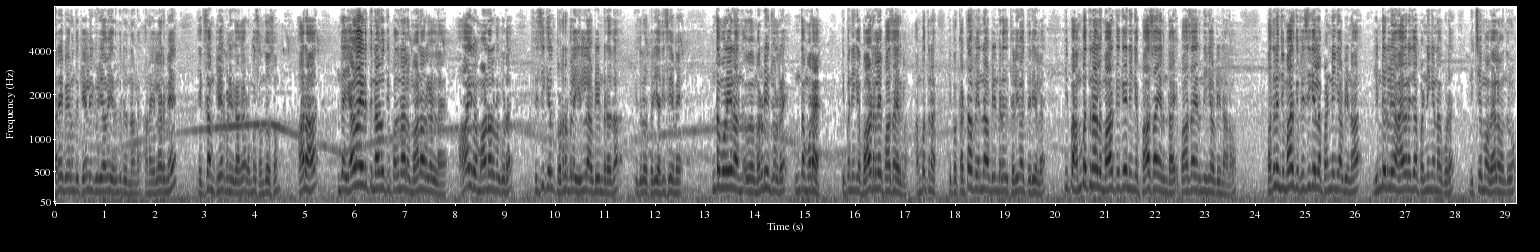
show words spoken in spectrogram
நிறைய பேர் வந்து கேள்விக்குறியாகவே இருந்துட்டு இருந்தாங்க. ஆனால் எல்லாருமே எக்ஸாம் கிளியர் பண்ணியிருக்காங்க ரொம்ப சந்தோஷம். ஆனால் இந்த ஏழாயிரத்தி நானூற்றி பதினாலு மாணவர்களில் ஆயிரம் மாணவர்கள் கூட ஃபிசிக்கல் தொடர்பில் இல்லை அப்படின்றது தான் இதில் ஒரு பெரிய அதிசயமே. இந்த முறையை நான் மறுபடியும் சொல்கிறேன் இந்த முறை இப்போ நீங்கள் பார்டர்லேயே பாஸ் ஆகிருக்கலாம் ஐம்பத்தி நாலு இப்போ கட் ஆஃப் என்ன அப்படின்றது தெளிவாக தெரியல. இப்போ ஐம்பத்தி நாலு மார்க்குக்கே நீங்கள் பாஸ் ஆகிருந்தா பாஸ் ஆகிருந்தீங்க அப்படின்னாலும் பதினஞ்சு மார்க் ஃபிசிக்கலில் பண்ணீங்க அப்படின்னா இன்டர்வியூலையும் ஆவரேஜாக பண்ணீங்கன்னா கூட நிச்சயமாக வேலை வந்துடும்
